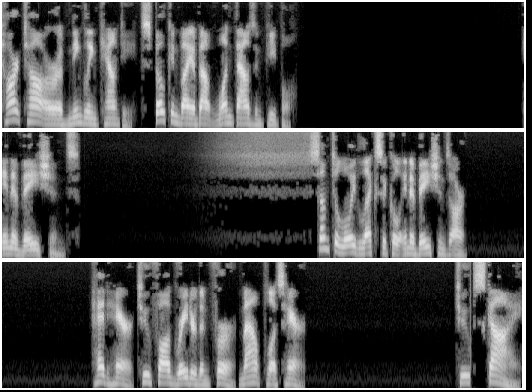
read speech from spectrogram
Tar-Ta are of Ninglang County, spoken by about 1,000 people. Innovations. Some Taloid lexical innovations are Head hair 2 fa greater than fur, mao plus hair. 2 sky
